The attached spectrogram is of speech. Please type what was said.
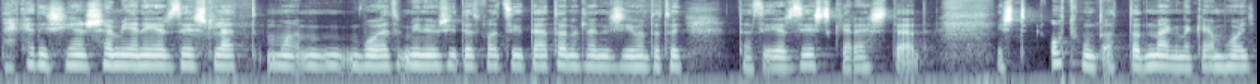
neked is ilyen semmilyen érzés lett, volt minősített facilitátornak lenni, és így mondtad, hogy te az érzést kerested. És ott mutattad meg nekem, hogy,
